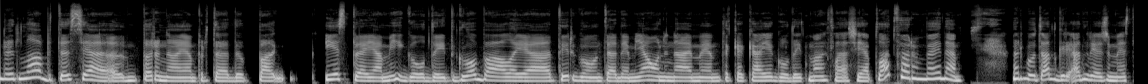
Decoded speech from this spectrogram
Bet labi, tas jā, parunājām par tādu pa, iespējām ieguldīt globālajā tirgu un tādiem jauninājumiem, tā kā, kā ieguldīt mākslā šajā platformu veidā. Varbūt atgrie, atgriežamies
